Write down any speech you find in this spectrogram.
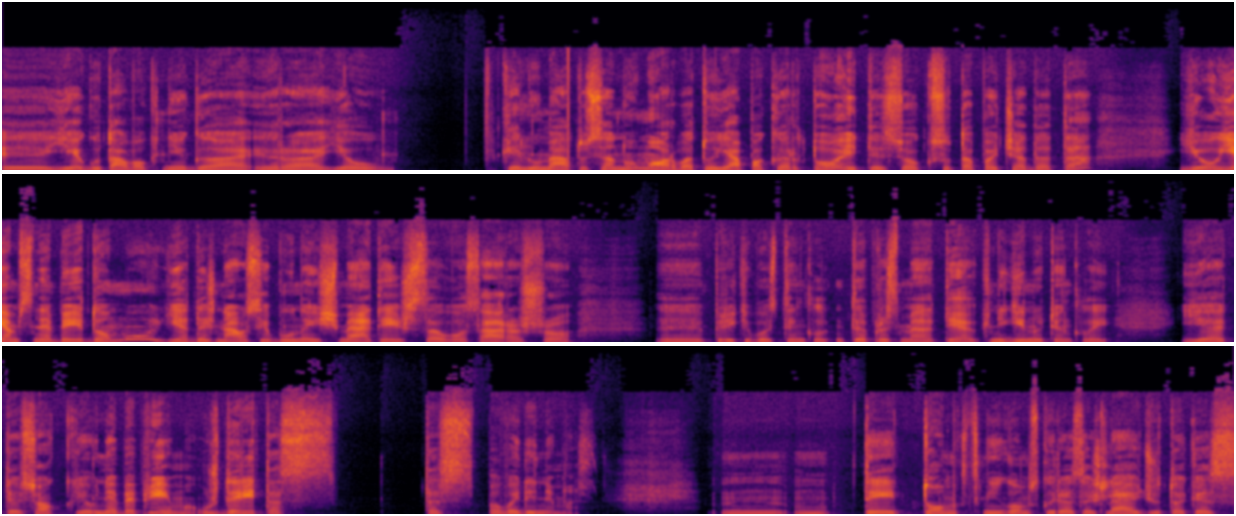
jeigu tavo knyga yra jau kelių metų senumo, arba tu ją pakartoji tiesiog su ta pačia data, jau jiems nebeįdomu, jie dažniausiai būna išmetę iš savo sąrašo e, priekybos tinklai, tai prasme, tie knyginų tinklai. Jie tiesiog jau nebepriima, uždarytas tas pavadinimas. Mm, tai toms knygoms, kurias aš leidžiu, tokias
